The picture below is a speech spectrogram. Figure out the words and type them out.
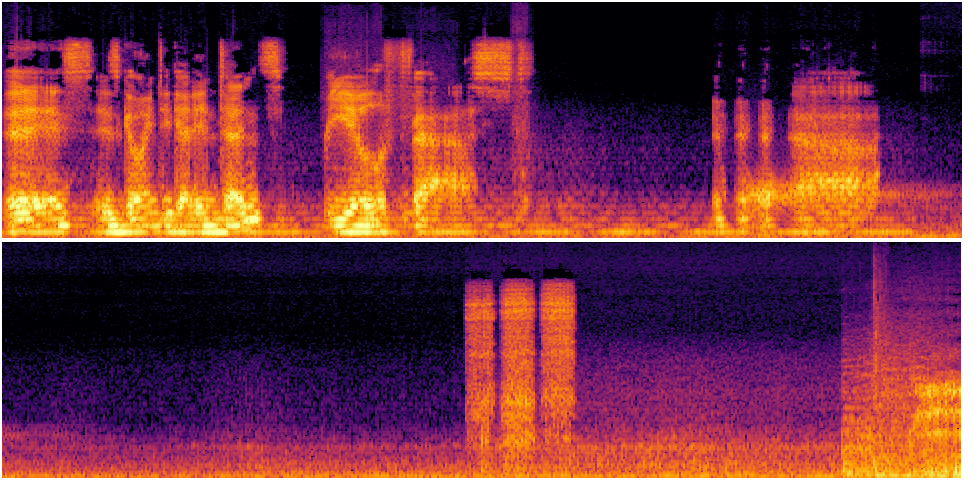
This is going to get intense real fast. The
